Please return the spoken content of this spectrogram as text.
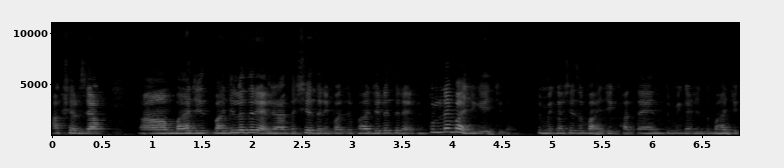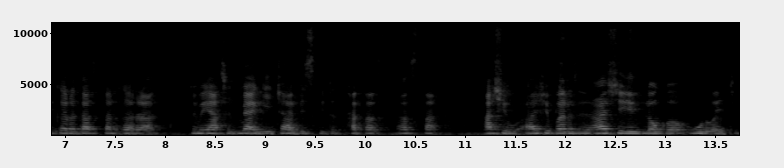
अक्षरशः भाजी भाजीला जरी आले आता शेजारी पाहिजे भाजीला जरी आले तुला नाही भाजी घ्यायची का? तुम्ही कशाचं भाजी खाताय आणि तुम्ही कशाचं भाजी करत असताना घरात? तुम्ही असंच मॅगी चहा बिस्किटच खात असता. अशी अशी परिस्थिती अशी लोक उडवायचे.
